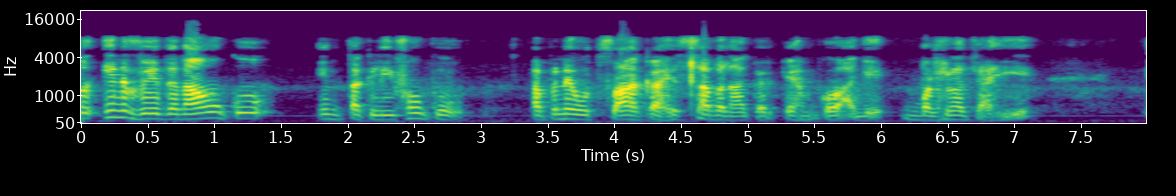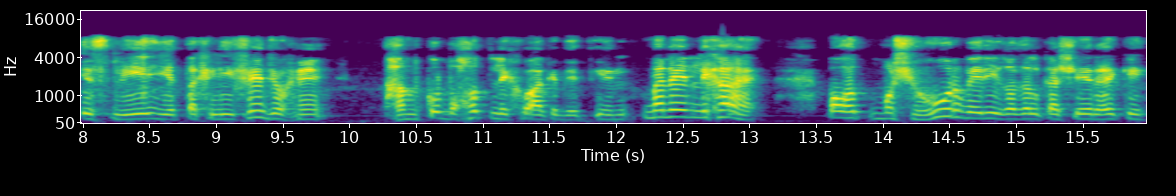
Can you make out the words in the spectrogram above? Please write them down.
तो इन वेदनाओं को, इन तकलीफों को अपने उत्साह का हिस्सा बना करके हमको आगे बढ़ना चाहिए। इसलिए ये तकलीफें जो हैं, हमको बहुत लिखवा के देती हैं। मैंने लिखा है, बहुत मशहूर मेरी गज़ल का शेर है कि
